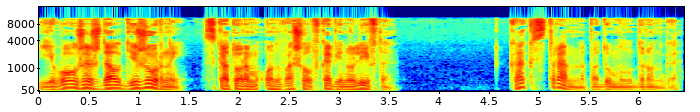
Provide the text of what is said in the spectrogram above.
Его уже ждал дежурный, с которым он вошел в кабину лифта. Как странно, подумал Дронга.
